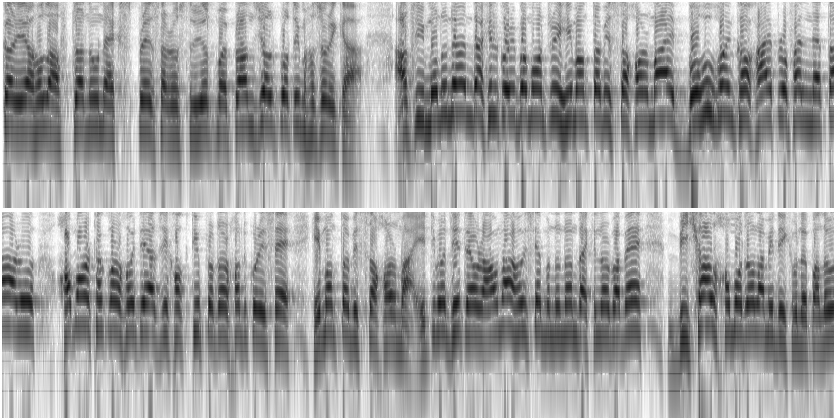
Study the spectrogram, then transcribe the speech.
এয়া হ'ল আফটাৰনুন এক্সপ্ৰেছ আৰু ষ্টুডিঅ'ত মই প্ৰাঞ্জল প্ৰতিম হাজৰিকা। আজি মনোনয়ন দাখিল কৰিব মন্ত্ৰী হিমন্ত বিশ্ব শৰ্মাই বহু সংখ্যক হাই প্ৰফাইল নেতা আৰু সমৰ্থকৰ সৈতে আজি শক্তি প্ৰদৰ্শন কৰিছে হিমন্ত বিশ্ব শৰ্মা ইতিমধ্যে তেওঁ ৰাওনা হৈছে মনোনয়ন দাখিলৰ বাবে। বিশাল সমদল আমি দেখিবলৈ পালোঁ।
